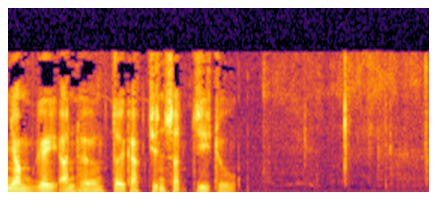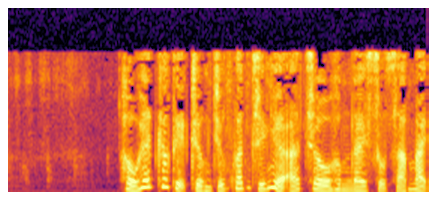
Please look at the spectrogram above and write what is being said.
nhằm gây ảnh hưởng tới các chính sách di trú. Hầu hết các thị trường chứng khoán chính ở Á Châu hôm nay sụt giá mạnh,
